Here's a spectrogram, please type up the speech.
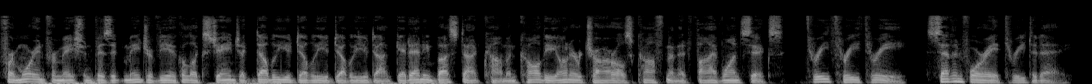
For more information visit Major Vehicle Exchange at www.getanybus.com and call the owner Charles Kaufman at 516-333-7483 today.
